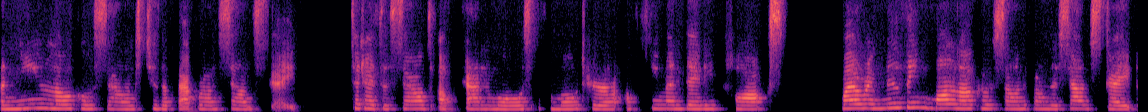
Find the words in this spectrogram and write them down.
a new local sound to the background soundscape, such as the sounds of animals, of motor, of human daily talks. While removing one local sound from the soundscape,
